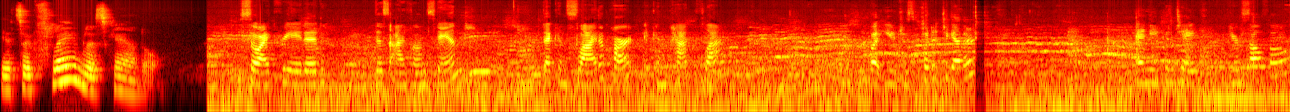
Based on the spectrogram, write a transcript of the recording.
it's a flameless candle. So I created this iPhone stand that can slide apart, it can pack flat, but you just put it together and you can take your cell phone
